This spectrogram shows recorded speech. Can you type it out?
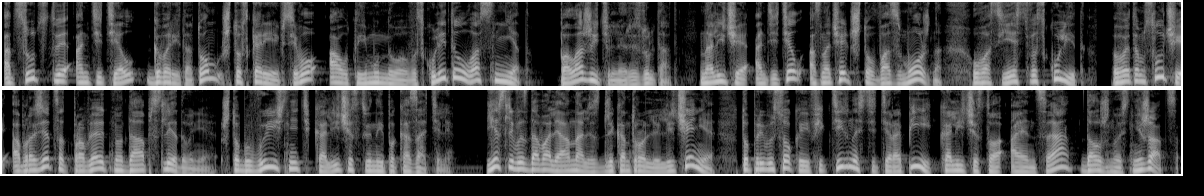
Отсутствие антител говорит о том, что, скорее всего, аутоиммунного васкулита у вас нет. Положительный результат. Наличие антител означает, что, возможно, у вас есть васкулит. В этом случае образец отправляют на дообследование, чтобы выяснить количественные показатели. Если вы сдавали анализ для контроля лечения, то при высокой эффективности терапии количество АНЦА должно снижаться.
